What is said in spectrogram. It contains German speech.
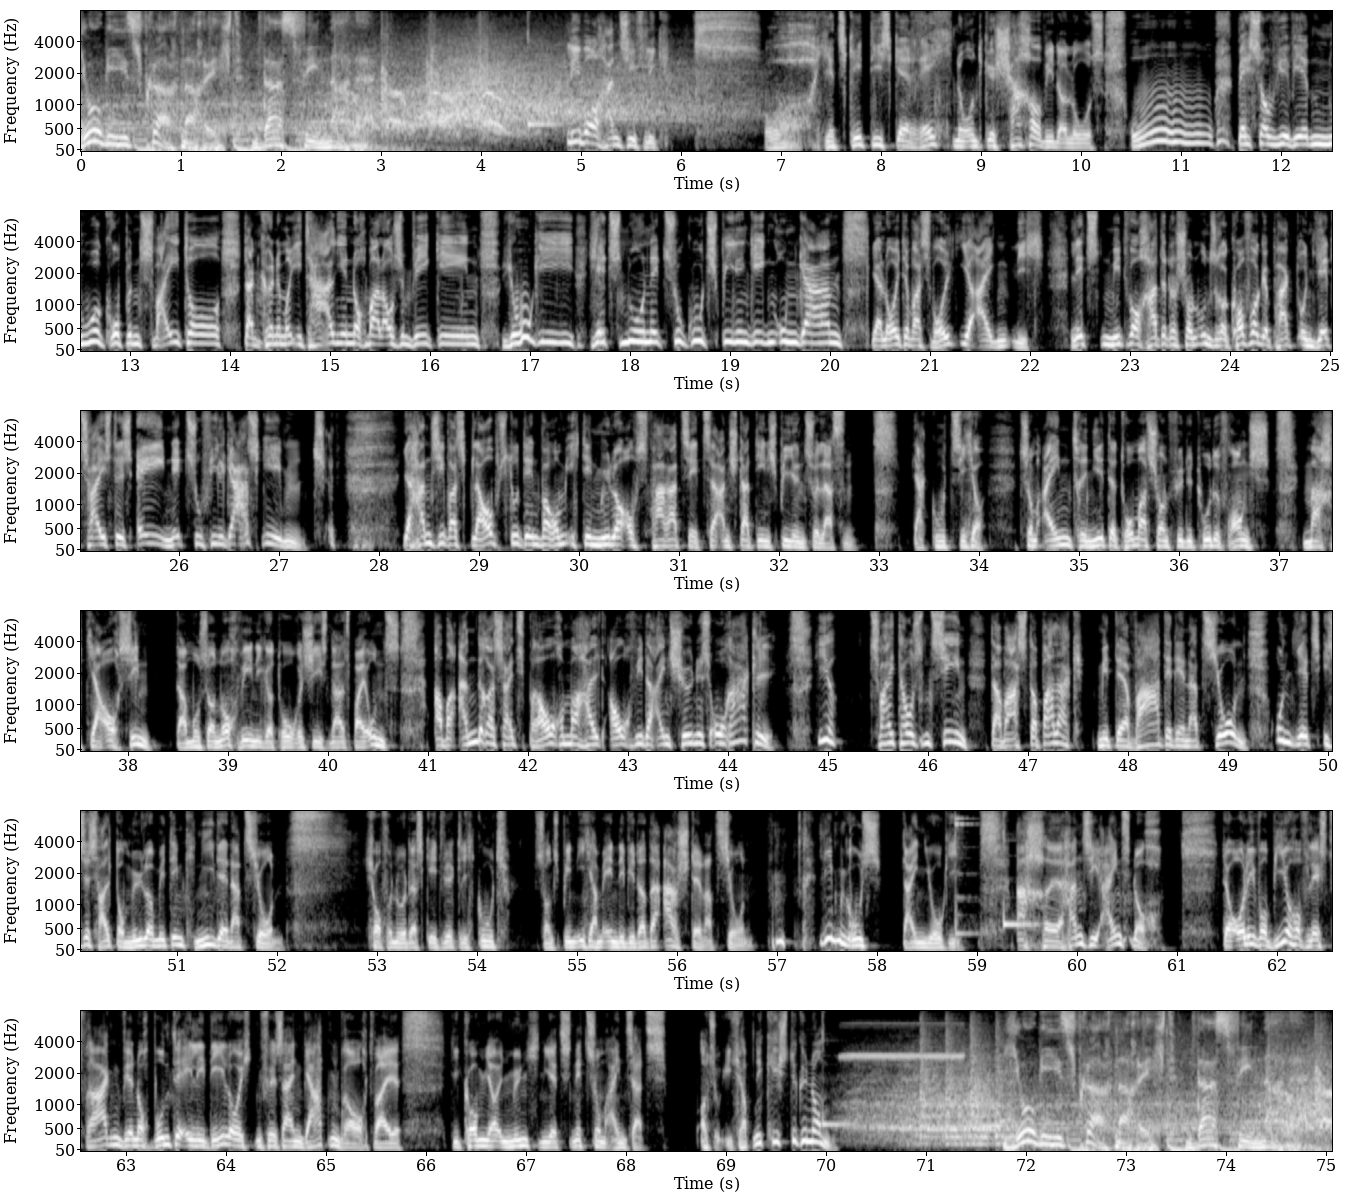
Yogis Sprachnachricht, das Finale. Lieber Hansi Flick. Oh, jetzt geht dies Gerechne und Geschacher wieder los. Oh, besser wir werden nur Gruppenzweiter, dann können wir Italien noch mal aus dem Weg gehen. Yogi, jetzt nur nicht zu gut spielen gegen Ungarn. Ja Leute, was wollt ihr eigentlich? Letzten Mittwoch hattet ihr schon unsere Koffer gepackt und jetzt heißt es, ey, nicht zu viel Gas geben. Ja Hansi, was glaubst du denn, warum ich den Müller aufs Fahrrad setze, anstatt ihn spielen zu lassen? Ja gut, sicher. Zum einen trainiert der Thomas schon für die Tour de France. Macht ja auch Sinn. Da muss er noch weniger Tore schießen als bei uns. Aber andererseits brauchen wir halt auch wieder ein schönes Orakel. Hier, 2010, da war's der Ballack mit der Wade der Nation. Und jetzt ist es halt der Müller mit dem Knie der Nation. Ich hoffe nur, das geht wirklich gut. Sonst bin ich am Ende wieder der Arsch der Nation. Hm. Lieben Gruß, dein Yogi. Ach, äh, Hansi, eins noch. Der Oliver Bierhoff lässt fragen, wer noch bunte LED-Leuchten für seinen Garten braucht, weil die kommen ja in München jetzt nicht zum Einsatz. Also ich habe eine Kiste genommen. Yogis Sprachnachricht, das Finale.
